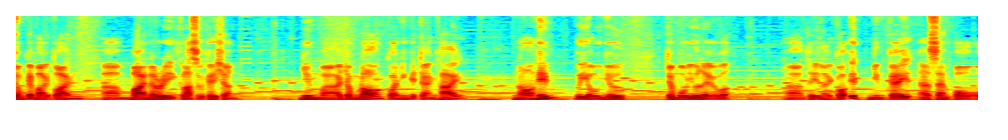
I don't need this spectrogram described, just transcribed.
trong cái bài toán uh, binary classification. Nhưng mà ở trong đó có những cái trạng thái nó hiếm. Ví dụ như trong bộ dữ liệu uh, thì lại có ít những cái uh, sample.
